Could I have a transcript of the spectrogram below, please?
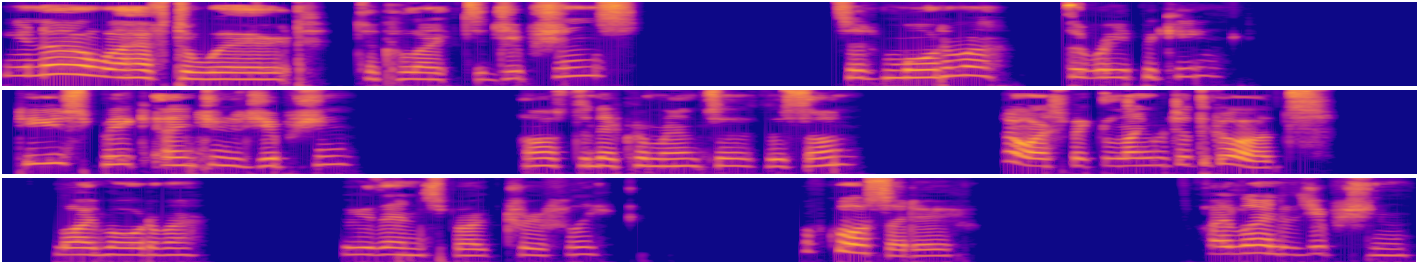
You know I have to wear it to collect Egyptians, said Mortimer, the Reaper King. Do you speak ancient Egyptian? asked the necromancer, the son. No, I speak the language of the gods, lied Mortimer, who then spoke truthfully. Of course I do. I learned Egyptian.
